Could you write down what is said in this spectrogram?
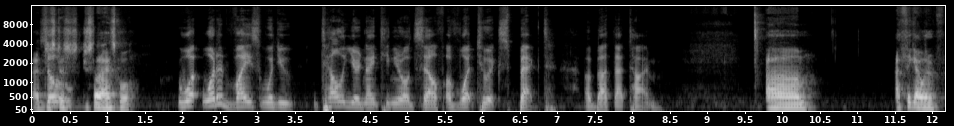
I just, so, just, just out of high school. What, what advice would you tell your 19 year old self of what to expect? About that time? Um, I think I would have,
